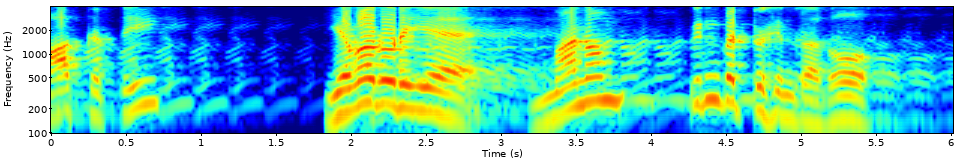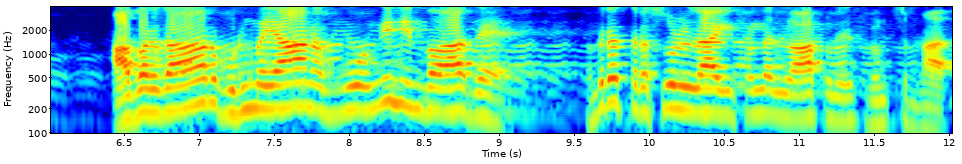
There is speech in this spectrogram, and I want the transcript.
மார்க்கத்தை எவருடைய மனம் பின்பற்றுகின்றதோ அவர்தான் உண்மையான பூமின் என்பதாக ஹதரத் ரசூலுல்லாஹி ஸல்லல்லாஹு சொன்னார்.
